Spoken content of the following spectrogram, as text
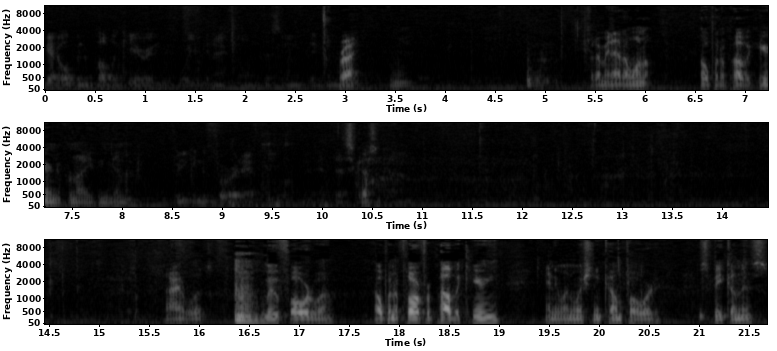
You gotta open the public hearing before you can act on it, that's the only thing. Right. Mm. But I mean, I don't want to open a public hearing if we're not even going to Well, you can defer it after you, at that Discuss point in time. All right, well, let's move forward. We'll open the floor for public hearing. Anyone wishing to come forward, speak on this,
